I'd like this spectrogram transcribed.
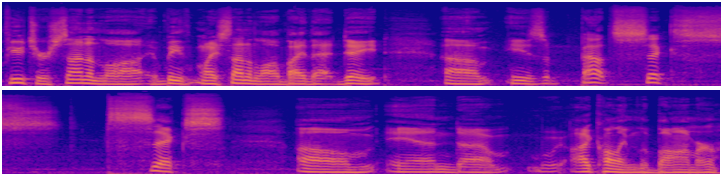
future son-in-law. It'll be my son-in-law by that date. Um, he's about six six, um, and um, I call him the bomber.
